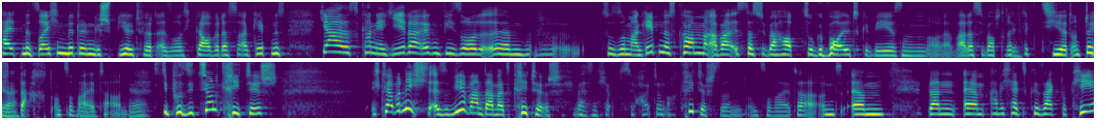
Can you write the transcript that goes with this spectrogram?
halt mit solchen Mitteln gespielt wird. Also ich glaube, das Ergebnis, ja, das kann ja jeder irgendwie so ähm, zu so einem Ergebnis kommen, aber ist das überhaupt so gewollt gewesen oder war das überhaupt reflektiert und durchdacht und so weiter? Und ja. ist die Position kritisch? Ich glaube nicht. Also wir waren damals kritisch. Ich weiß nicht, ob sie heute noch kritisch sind und so weiter. Und ähm, dann ähm, habe ich halt gesagt, okay,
